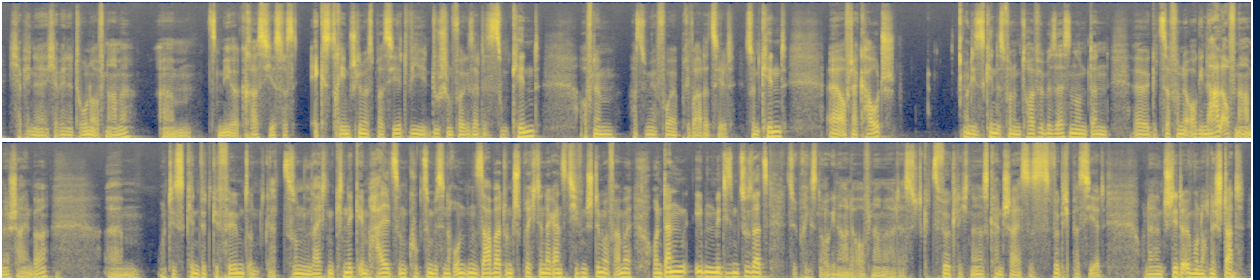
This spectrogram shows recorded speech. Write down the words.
ich habe hier, eine- hab hier eine Tonaufnahme, ähm, das ist mega krass, hier ist was extrem Schlimmes passiert, wie du schon vorher gesagt hast, so ein Kind auf einem, hast du mir vorher privat erzählt, so ein Kind äh, auf einer Couch Und dieses Kind ist von einem Teufel besessen und dann äh, gibt es davon eine Originalaufnahme scheinbar. Ähm, und dieses Kind wird gefilmt und hat so einen leichten Knick im Hals und guckt so ein bisschen nach unten, sabbert und spricht in einer ganz tiefen Stimme auf einmal. Und dann eben mit diesem Zusatz, das ist übrigens eine originale Aufnahme, das gibt's wirklich, ne? Das ist kein Scheiß, das ist wirklich passiert. Und dann steht da irgendwo noch eine Stadt,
